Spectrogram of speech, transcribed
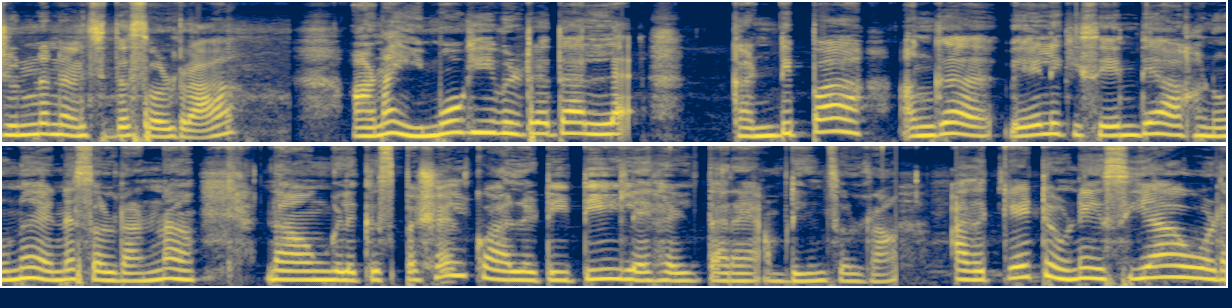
ஜுன்னு நினச்சி தான் சொல்கிறா ஆனால் இமோகி விடுறதா இல்லை. கண்டிப்பாக அங்கே வேலைக்கு சேர்ந்தே ஆகணும்னு என்ன சொல்கிறான்னா நான் உங்களுக்கு ஸ்பெஷல் குவாலிட்டி டீ இலைகள் தரேன் அப்படின்னு சொல்கிறான் அதை கேட்டவுடனே சியாவோட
